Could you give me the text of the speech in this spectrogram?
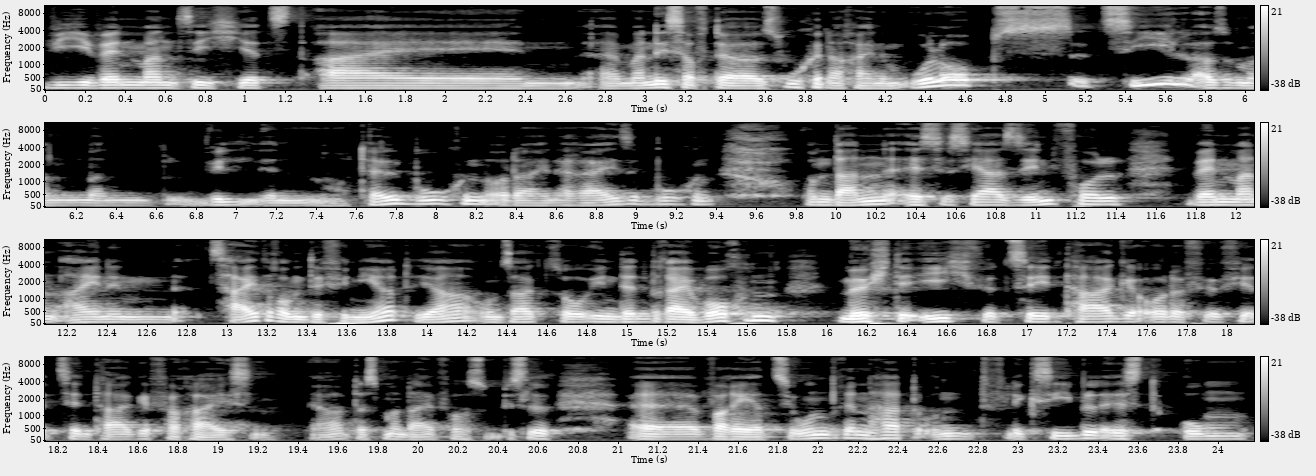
wie wenn man sich jetzt ein, äh, man ist auf der Suche nach einem Urlaubsziel, also man, man will ein Hotel buchen oder eine Reise buchen. Und dann ist es ja sinnvoll, wenn man einen Zeitraum definiert, ja, und sagt so, in den drei Wochen möchte ich für zehn Tage oder für 14 Tage verreisen, ja, dass man da einfach so ein bisschen äh, Variation drin hat und flexibel ist, um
